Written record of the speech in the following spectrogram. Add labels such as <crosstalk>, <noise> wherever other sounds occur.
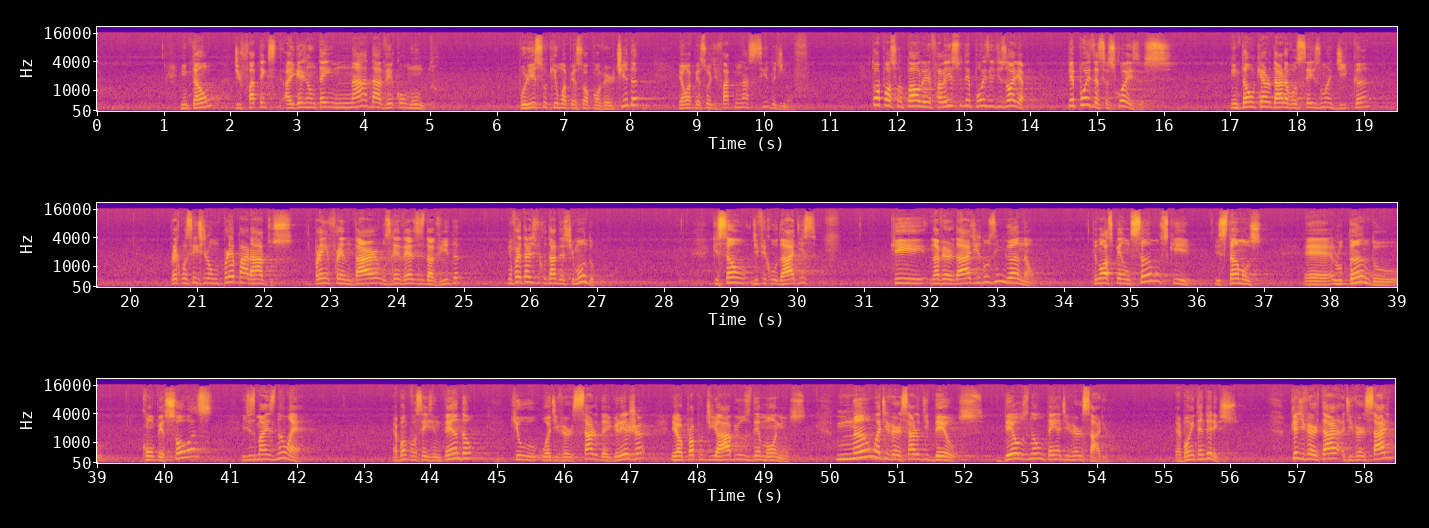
Então, de fato, que, a igreja não tem nada a ver com o mundo. Por isso que uma pessoa convertida é uma pessoa de fato nascida de novo. Então o apóstolo Paulo ele fala isso depois, ele diz: olha, depois dessas coisas, então eu quero dar a vocês uma dica para que vocês sejam preparados para enfrentar os reveses da vida, enfrentar dificuldades neste mundo, que são dificuldades que na verdade nos enganam, que nós pensamos que estamos é, lutando com pessoas, e diz, mas não é. É bom que vocês entendam que o, o adversário da igreja é o próprio diabo e os demônios, não o adversário de Deus. Deus não tem adversário. É bom entender isso. Porque adversário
